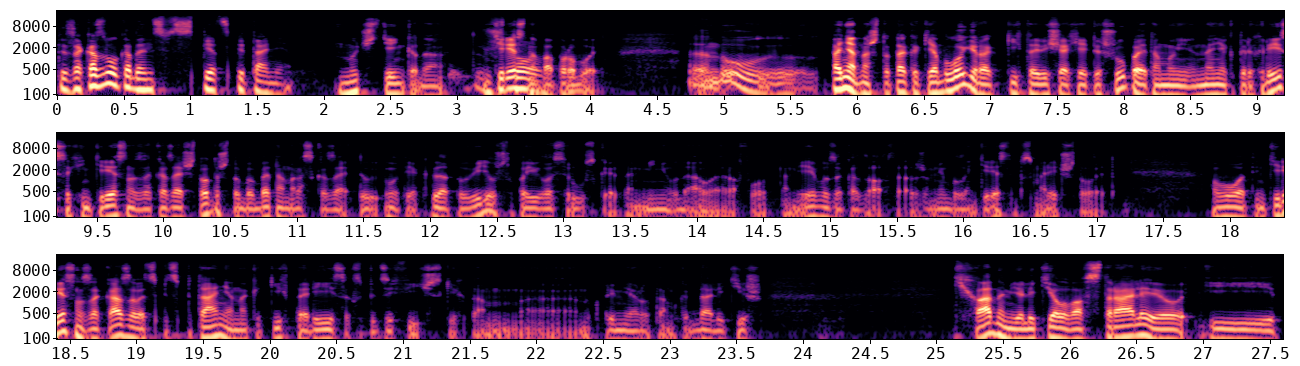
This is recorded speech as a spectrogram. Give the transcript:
Ты заказывал когда-нибудь спецпитание? Ну, частенько, да. Интересно попробовать. Э, ну, понятно, что так как я блогер, о каких-то вещах я пишу, поэтому на некоторых рейсах интересно заказать что-то, чтобы об этом рассказать. Вот я когда-то увидел, что появилось русское там меню, да, у Аэрофлот, там я его заказал сразу же, мне было интересно посмотреть, что это. Вот, интересно заказывать спецпитание на каких-то рейсах специфических, там, э, ну, к примеру, там, когда летишь Тихадом, я летел в Австралию, и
